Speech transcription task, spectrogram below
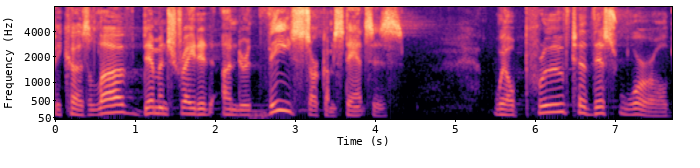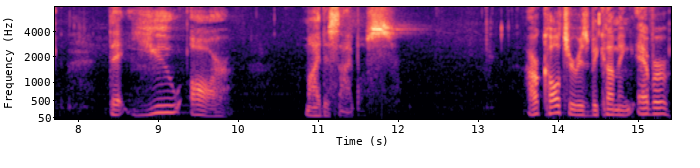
Because love demonstrated under these circumstances will prove to this world that you are my disciples. Our culture is becoming ever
